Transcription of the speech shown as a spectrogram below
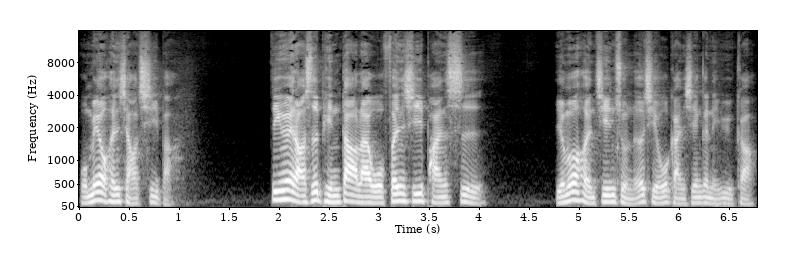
我没有很小气吧？订阅老师频道来，我分析盘势有没有很精准？而且我敢先跟你预告，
